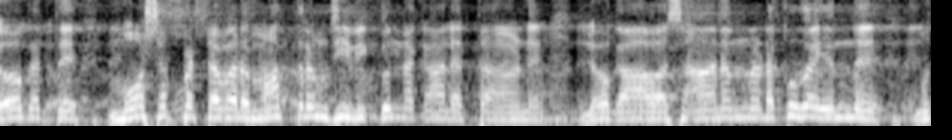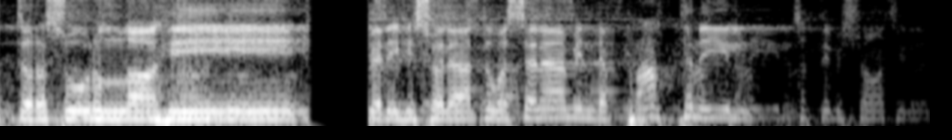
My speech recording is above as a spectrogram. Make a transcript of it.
ലോകത്ത് മോശപ്പെട്ടവർ മാത്രം ജീവിക്കുന്ന കാലത്താണ് ലോകാവസാനം നടക്കുക എന്ന് മുത്ത് വസ്സലാമിന്റെ പ്രാർത്ഥനയിൽ സത്യവിശ്വാസികൾ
